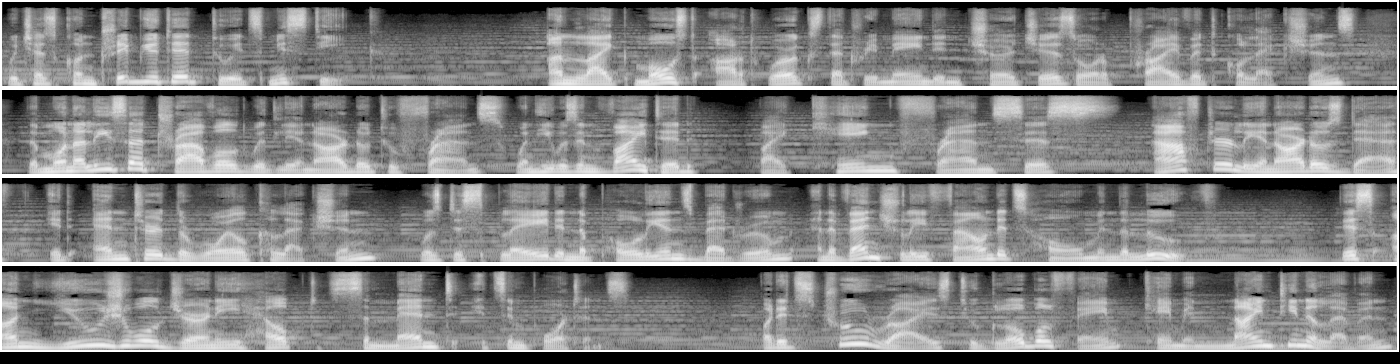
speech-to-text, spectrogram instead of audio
which has contributed to its mystique. Unlike most artworks that remained in churches or private collections, the Mona Lisa traveled with Leonardo to France when he was invited by King Francis. After Leonardo's death, it entered the royal collection, was displayed in Napoleon's bedroom, and eventually found its home in the Louvre. This unusual journey helped cement its importance. But its true rise to global fame came in 1911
